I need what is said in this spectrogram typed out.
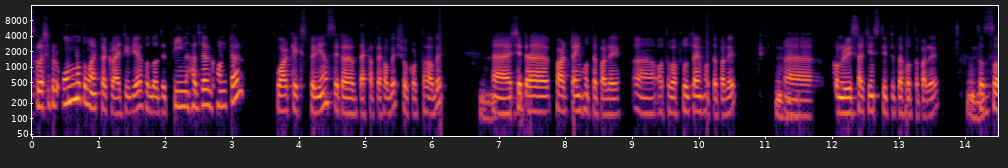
স্কলারশিপের অন্যতম একটা ক্রাইটেরিয়া হলো যে তিন হাজার ঘণ্টার ওয়ার্ক এক্সপিরিয়েন্স সেটা দেখাতে হবে শো করতে হবে। সেটা পার্ট টাইম হতে পারে অথবা ফুল টাইম হতে পারে কোন রিসার্চ ইনস্টিটিউটে হতে পারে। তো সো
